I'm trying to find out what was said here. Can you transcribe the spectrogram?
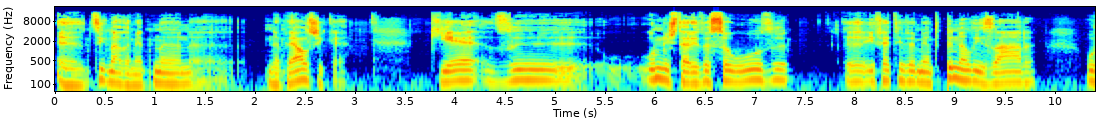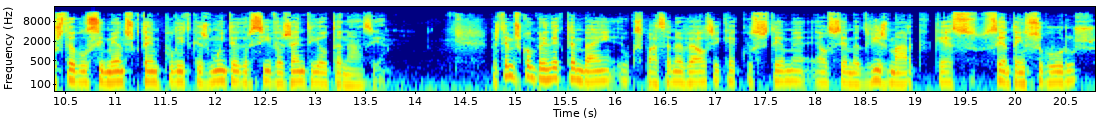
eh, designadamente na, na, na Bélgica, que é de o Ministério da Saúde uh, efetivamente penalizar os estabelecimentos que têm políticas muito agressivas anti-eutanásia. Mas temos que compreender que também o que se passa na Bélgica é que o sistema é o sistema de Bismarck, que é assente em seguros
